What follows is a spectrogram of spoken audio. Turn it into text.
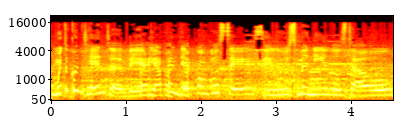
muito contente ver e aprender com vocês e os meninos tal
